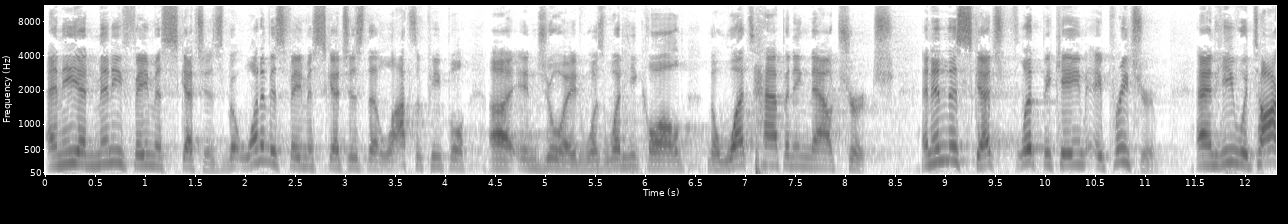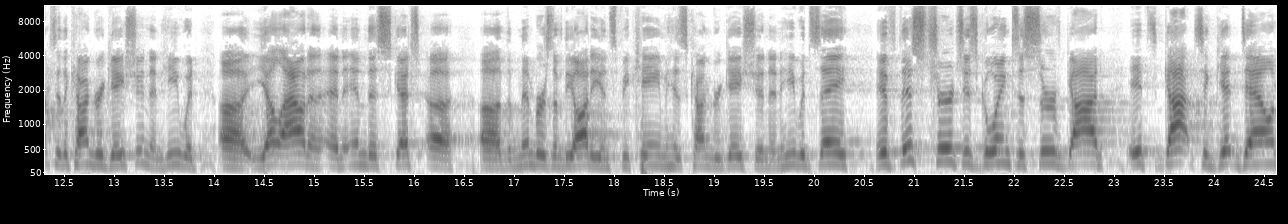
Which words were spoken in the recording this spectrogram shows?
and he had many famous sketches, but one of his famous sketches that lots of people uh, enjoyed was what he called the What's Happening Now Church. And in this sketch, Flip became a preacher. And he would talk to the congregation and he would uh, yell out. And, and, in this sketch, uh, uh the members of the audience became his congregation. And he would say, If this church is going to serve God, it's got to get down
